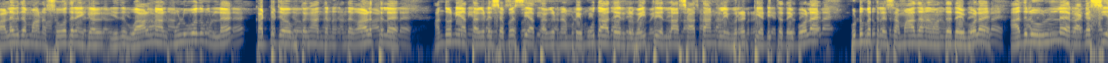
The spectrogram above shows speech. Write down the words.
பலவிதமான சோதனைகள். இது வாழ்நாள் முழுவதும் உள்ள கட்டு ஜப புத்தகம். அந்த அந்த காலத்துல அந்தோனியா தகடு செபஸ்தியா தகடு நம்முடைய மூதாதையர்கள் வைத்து எல்லா சாத்தான்களையும் விரட்டி அடித்ததை போல குடும்பத்துல சமாதானம் வந்ததை போல அதில் உள்ள ரகசிய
